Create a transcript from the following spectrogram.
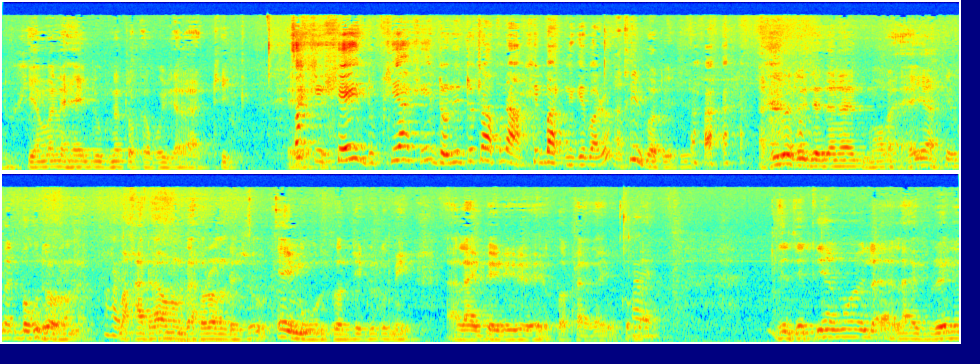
দুখীয়া মানে সেই দুখ নে টকা পইচাৰ আৰ্থিক সেই- দুখীয়া সেই দৰিদ্ৰতা আপোনাৰ আশীৰ্বাদ নেকি বাৰু? আশীৰ্বাদ হৈছে। আশীৰ্বাদ হৈছে যেনে মই সেই আশীৰ্বাদ বহু ধৰণে। সাধাৰণ উদাহৰণ দিছোঁ এই মুহূৰ্তত যিটো তুমি লাইব্ৰেৰীৰ কথা ক'লা। যে যেতিয়া মই লা- লাইব্ৰেৰী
